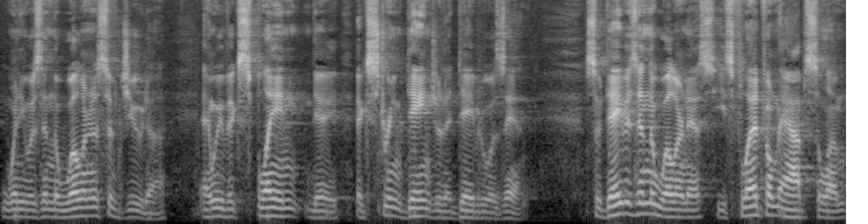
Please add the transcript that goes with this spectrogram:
when he was in the wilderness of Judah, and we've explained the extreme danger that David was in. So David's in the wilderness, he's fled from Absalom,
